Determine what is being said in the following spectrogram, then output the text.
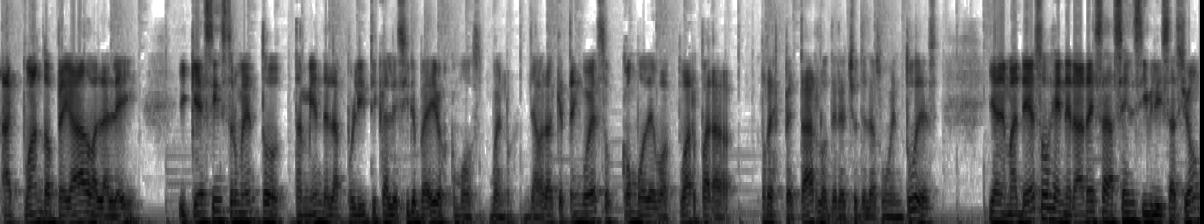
actuando apegado a la ley y que ese instrumento también de la política les sirva a ellos como, bueno, y ahora que tengo eso, ¿cómo debo actuar para respetar los derechos de las juventudes? Y además de eso, generar esa sensibilización,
